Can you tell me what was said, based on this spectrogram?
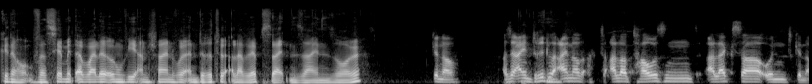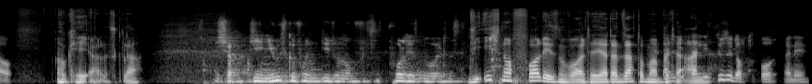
Genau, was ja mittlerweile irgendwie anscheinend wohl ein Drittel aller Webseiten sein soll. Genau. Also ein Drittel einer, aller 1000 Alexa und genau. Okay, alles klar. Ich habe die News gefunden, die du noch vorlesen wolltest. Die ich noch vorlesen wollte, ja, dann sag doch mal bitte dann, dann an. liest du sie doch vor, René.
